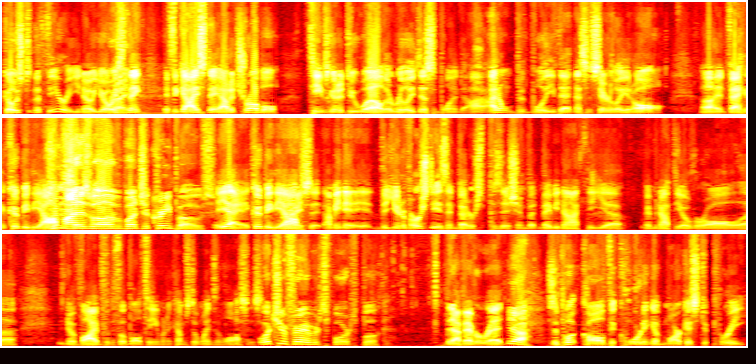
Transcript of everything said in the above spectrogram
goes to the theory. You know, you always Right. think if the guys stay out of trouble, team's going to do well. They're really disciplined. I, I don't b- believe that necessarily at all. Uh, in fact, it could be the You opposite. might as well have a bunch of creepos. Yeah, it could be the Right. opposite. I mean, it, it- the university is in better position, but maybe not the uh, maybe not the overall uh, you know vibe for the football team when it comes to wins and losses What's your favorite sports book? that I've ever read. Yeah. it's a book called "The Courting of Marcus Dupree"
